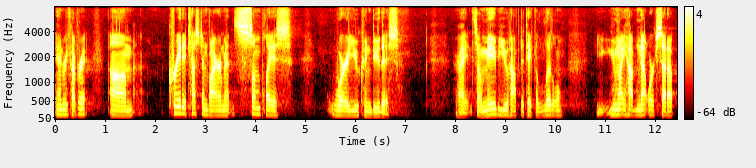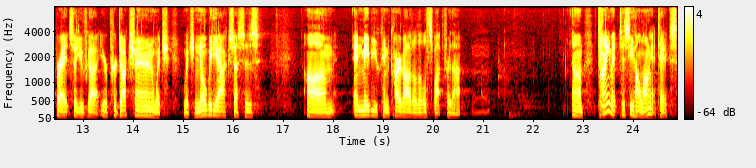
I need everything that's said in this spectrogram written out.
and recover it, um, create a test environment someplace where you can do this. Right? So maybe you have to take a little you might have network set up, right? So you've got your production, which which nobody accesses, um, and maybe you can carve out a little spot for that. Um, time it to see how long it takes.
